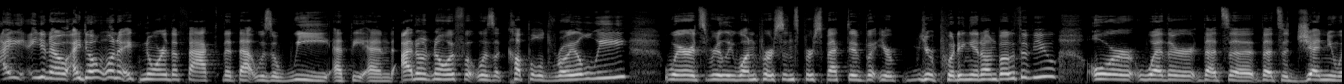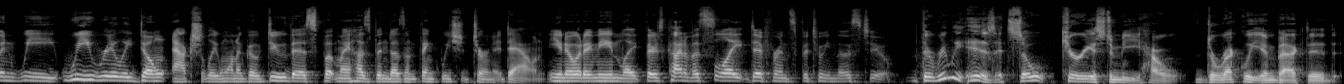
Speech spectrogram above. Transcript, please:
I, you know, I don't want to ignore the fact that that was a we at the end. I don't know if it was a coupled royal we where it's really one person's perspective, but you're, you're putting it on both of you or whether that's a, that's a genuine we. We really don't actually want to go do this, but my husband doesn't think we should turn it down. You know what I mean? Like there's kind of a slight difference between those two. There really is. It's so curious to me how directly impacted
